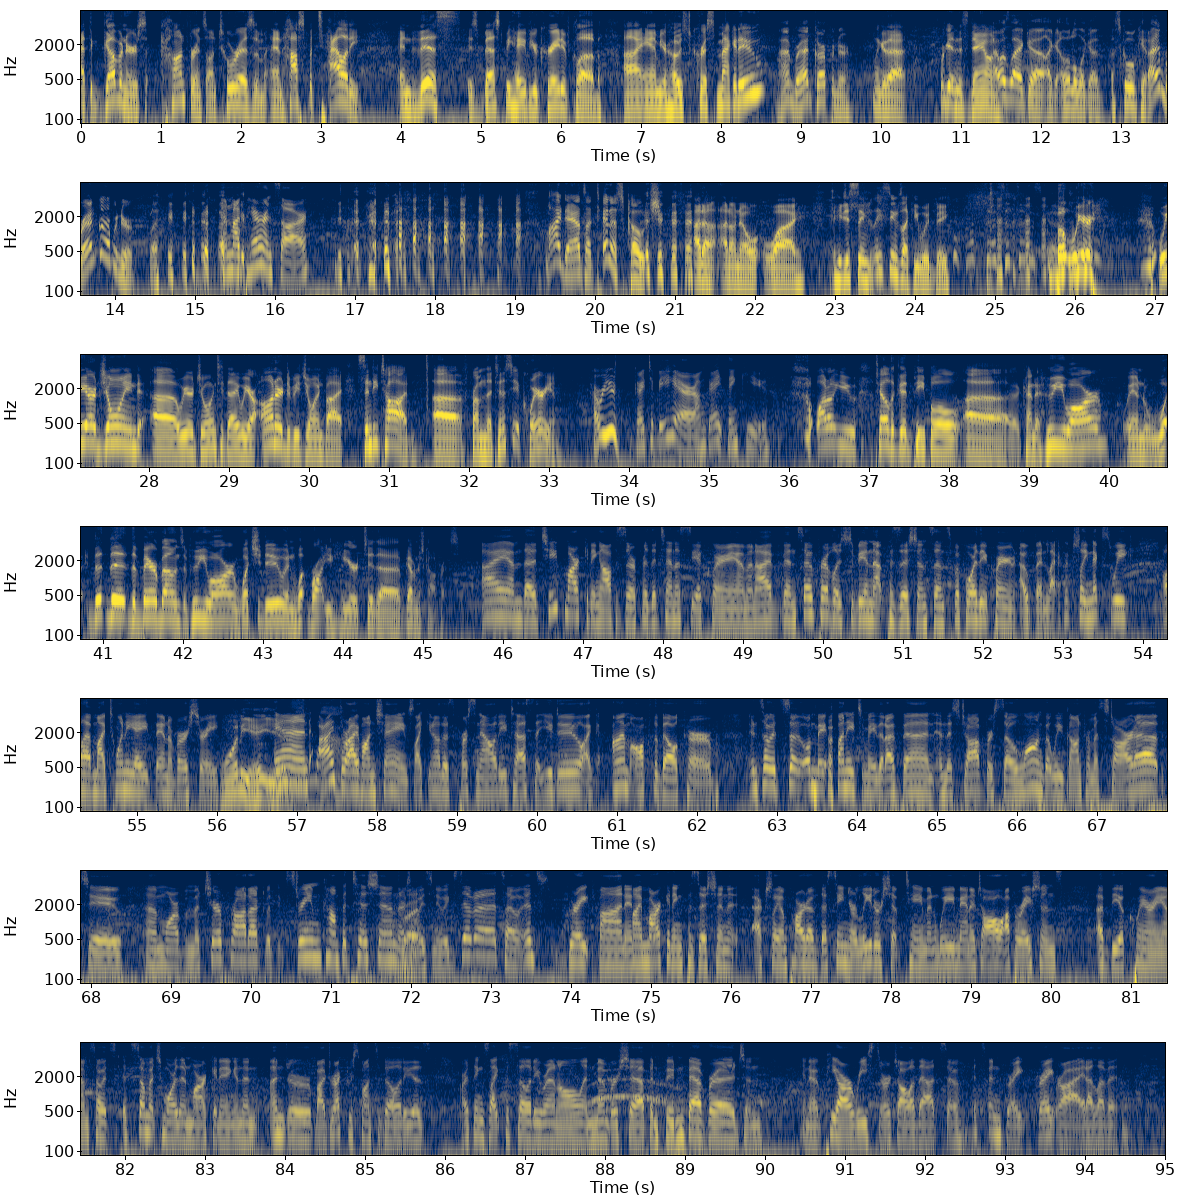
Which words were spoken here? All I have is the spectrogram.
at the Governor's Conference on Tourism and Hospitality. And this is Best Behavior Creative Club. I am your host, Chris McAdoo. I'm Brad Carpenter. Look at that. We're getting this down. I was like a, like a little like a, a school kid. I am Brad Carpenter. and my parents are. My dad's a tennis coach. I don't I don't know why. He just seems he seems like he would be. but we're we are joined. Uh, we are joined today. We are honored to be joined by Cindy Todd uh, from the Tennessee Aquarium. How are you? Great to be here. I'm great. Thank you. Why don't you tell the good people uh, kind of who you are and what the, the the bare bones of who you are, what you do, and what brought you here to the governor's conference? I am the Chief Marketing Officer for the Tennessee Aquarium, and I've been so privileged to be in that position since before the aquarium opened. Like, actually, next week I'll have my 28th anniversary. 28 years. And wow. I thrive on change. Like, you know, those personality tests that you do? Like, I'm off the bell curve. And so it's so ama- funny to me that I've been in this job for so long, but we've gone from a startup to um, more of a mature product with extreme competition. There's right. always new exhibits, so it's great fun. And my marketing position, actually, I'm part of the senior leadership team, and we manage all operations of the aquarium. So it's it's so much more than marketing. And then under my direct responsibility is are things like facility rental and membership and food and beverage and you know, PR research, all of that. So it's been great, great ride. I love it.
